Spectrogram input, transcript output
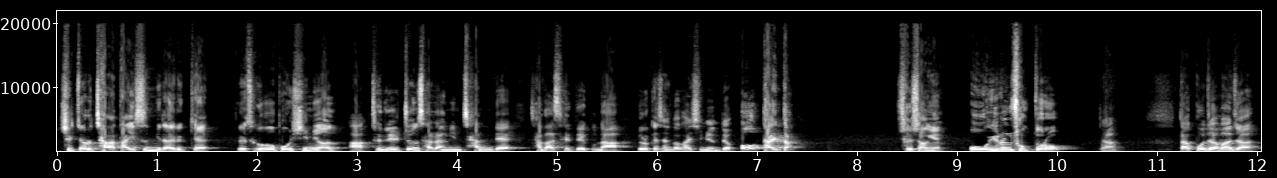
실제로 차가 다 있습니다. 이렇게. 그래서 그거 보시면 아 전일준 사장님 차인데 차가 세대구나 이렇게 생각하시면 돼요. 어, 다 있다. 세상에. 오, 이런 속도로. 자, 딱 보자마자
